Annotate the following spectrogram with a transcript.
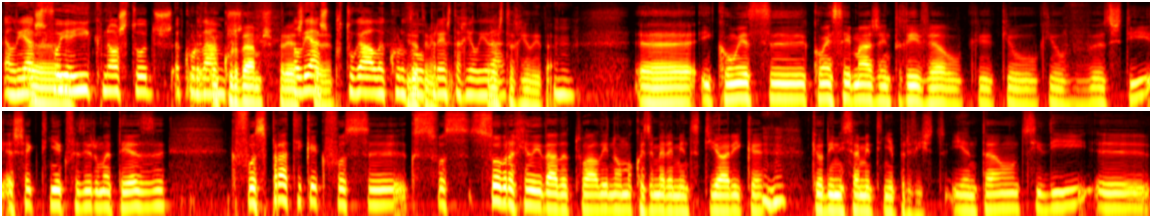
Aliás, foi aí que nós todos acordámos. Acordámos para esta... Aliás, Portugal acordou para esta realidade. Para esta realidade. Uhum. Uh, e com, esse, com essa imagem terrível que, que, eu, que eu assisti, achei que tinha que fazer uma tese que fosse prática, que fosse, que fosse sobre a realidade atual e não uma coisa meramente teórica uhum. que eu inicialmente tinha previsto. E então decidi uh,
